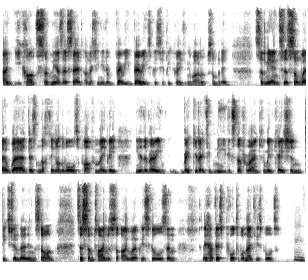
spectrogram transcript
And you can't suddenly, as I said, unless you need a very, very specific creative environment for somebody, suddenly enter somewhere where there's nothing on the walls apart from maybe, you know, the very regulated, needed stuff around communication, teaching and learning and so on. So sometimes I work with schools and they have those portable notice boards. Mm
